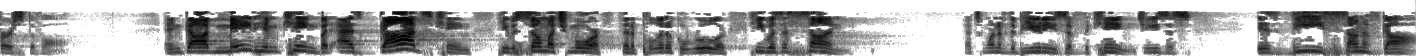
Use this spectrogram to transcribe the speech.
first of all. And God made him king, but as God's king, he was so much more than a political ruler. He was a son. That's one of the beauties of the King. Jesus is the Son of God,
